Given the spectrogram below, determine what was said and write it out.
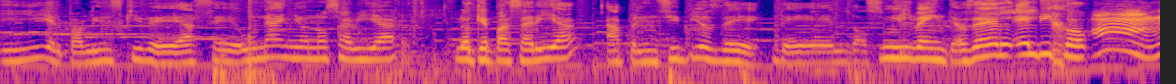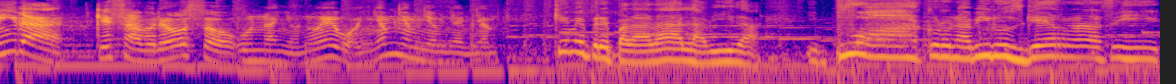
y el Pavlinsky de hace un año no sabía lo que pasaría a principios de, del 2020. O sea, él, él dijo, mmm, mira, qué sabroso, un año nuevo, ñam, ñam, ñam, ñam, ñam. ¿Qué me preparará la vida? Y ¡buah! coronavirus, guerras y,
